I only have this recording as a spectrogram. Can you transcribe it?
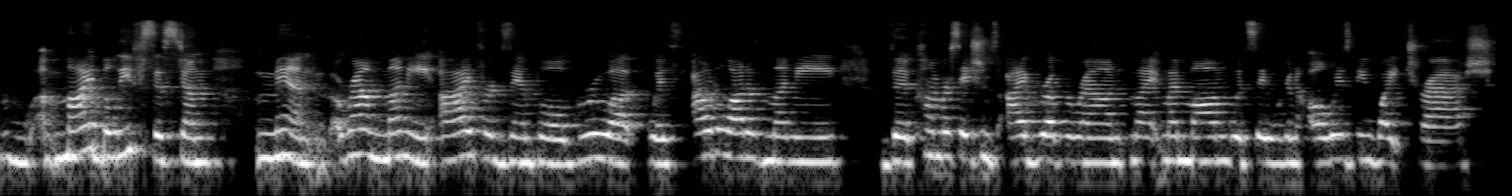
my belief system man around money i for example grew up without a lot of money. The conversations i grew up around my, my mom would say we're going to always be white trash.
